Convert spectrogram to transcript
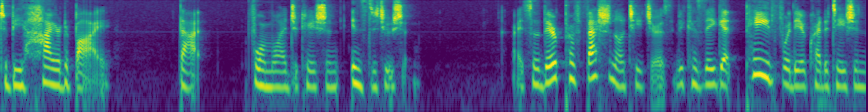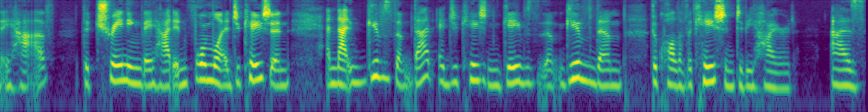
to be hired by that formal education institution. Right? So they're professional teachers because they get paid for the accreditation they have the training they had in formal education and that gives them that education gives them give them the qualification to be hired as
